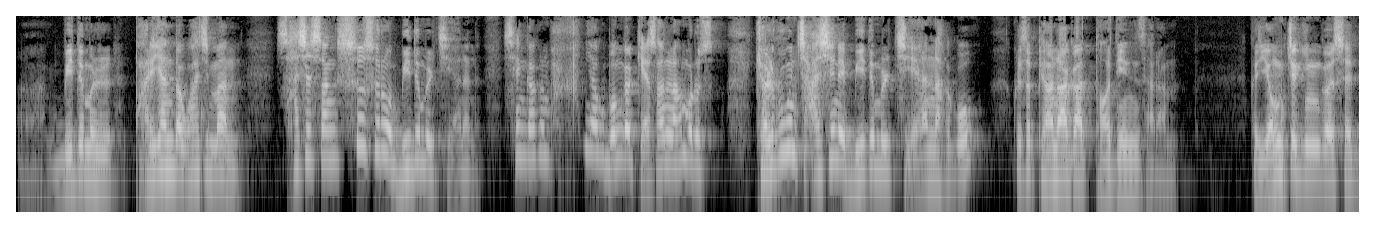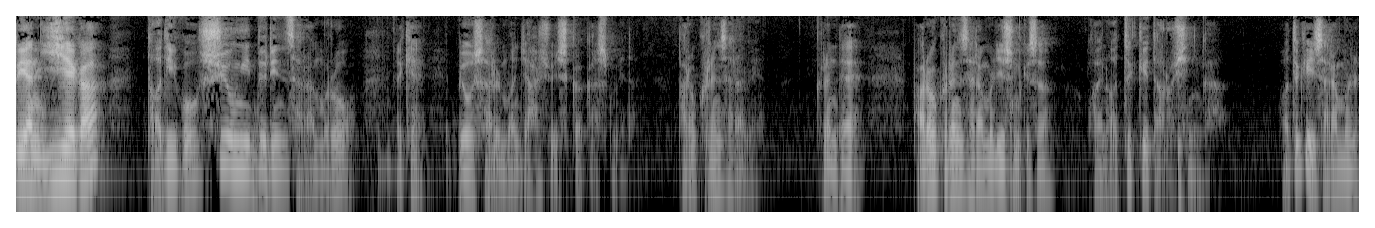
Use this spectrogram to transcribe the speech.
어, 믿음을 발휘한다고 하지만 사실상 스스로 믿음을 제한하는 생각을 많이 하고 뭔가 계산을 함으로써 결국은 자신의 믿음을 제한하고 그래서 변화가 더딘 사람, 그 영적인 것에 대한 이해가 더디고 수용이 느린 사람으로 이렇게 묘사를 먼저 할 수 있을 것 같습니다. 바로 그런 사람이에요. 그런데 바로 그런 사람을 예수님께서 과연 어떻게 다루신가? 어떻게 이 사람을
